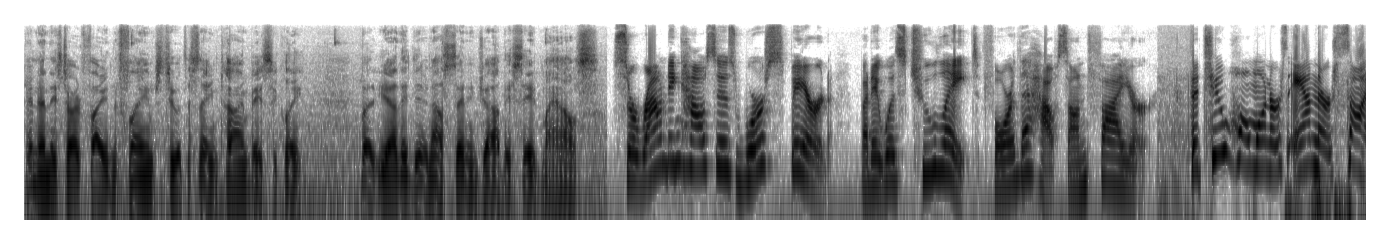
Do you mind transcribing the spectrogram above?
and then they started fighting the flames too at the same time basically. But yeah, they did an outstanding job. They saved my house. Surrounding houses were spared, but it was too late for the house on fire. The two homeowners and their son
